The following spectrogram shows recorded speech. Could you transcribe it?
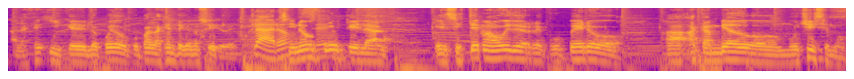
a la gen- y que lo pueda ocupar la gente que no sirve. Claro. Si no, sí. creo que la, el sistema hoy de recupero ha, ha cambiado muchísimo.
